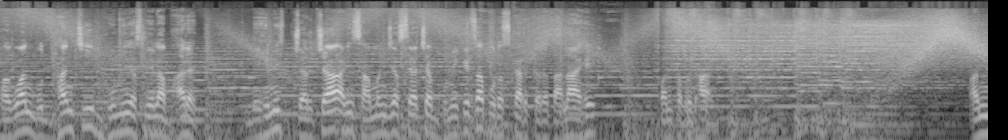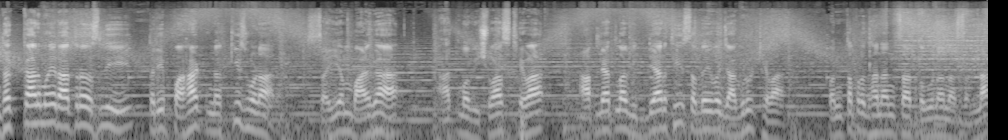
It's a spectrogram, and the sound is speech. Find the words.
भगवान बुद्धांची भूमी असलेला भारत नेहमीच चर्चा आणि सामंजस्याच्या भूमिकेचा पुरस्कार करत आला आहे पंतप्रधान. अंधकारमय रात्र असली तरी पहाट नक्कीच होणार. संयम बाळगा आत्मविश्वास ठेवा आपल्यातला विद्यार्थी सदैव जागृत ठेवा. पंतप्रधानांचा तरुणांना सल्ला.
